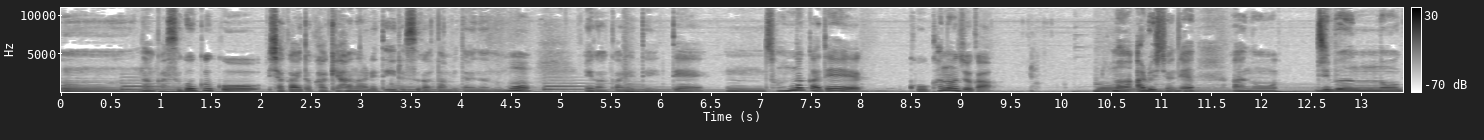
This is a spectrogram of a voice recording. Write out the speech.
うんなんかすごくこう社会とかけ離れている姿みたいなのも描かれていてうんその中でこう彼女が、まあ、ある種ねあの自分の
